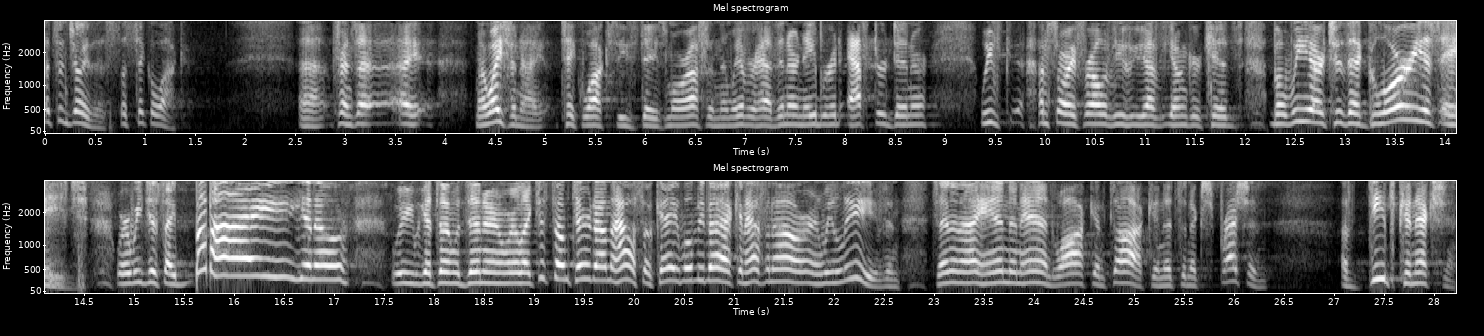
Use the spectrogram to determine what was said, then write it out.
Let's enjoy this. Let's take a walk. Uh, friends, I, I, my wife and I take walks these days more often than we ever have in our neighborhood after dinner. We've, I'm sorry for all of you who have younger kids, but we are to the glorious age where we just say, bye bye, you know. We get done with dinner and we're like, just don't tear down the house, okay? We'll be back in half an hour. And we leave. And Jen and I, hand in hand, walk and talk. And it's an expression of deep connection.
